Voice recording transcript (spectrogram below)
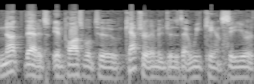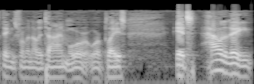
not that it's impossible to capture images that we can't see or things from another time or, or place. It's how do they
